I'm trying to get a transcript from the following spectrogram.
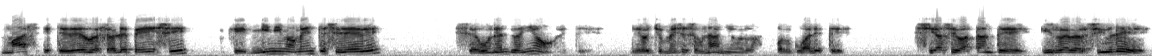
más este, deudas al EPS que mínimamente se debe, según el dueño, este, de ocho meses a un año, ¿verdad? Por lo cual este, se hace bastante irreversible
